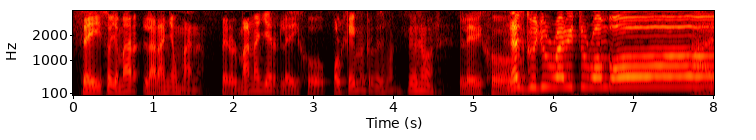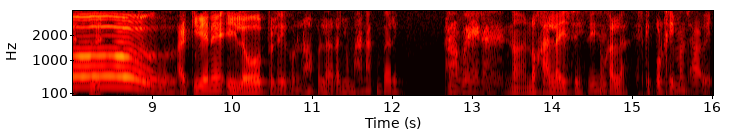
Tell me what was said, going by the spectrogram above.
Se hizo llamar la araña humana. Pero el manager le dijo, Paul Heyman creo que se llama, Sí, le dijo, Let's go, you ready to rumble. aquí viene y luego pues, le dijo, no, pues la araña humana, compadre. No, güey, no, no jala ese, Sí, no sí. jala. Es que Paul Heyman sabe,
